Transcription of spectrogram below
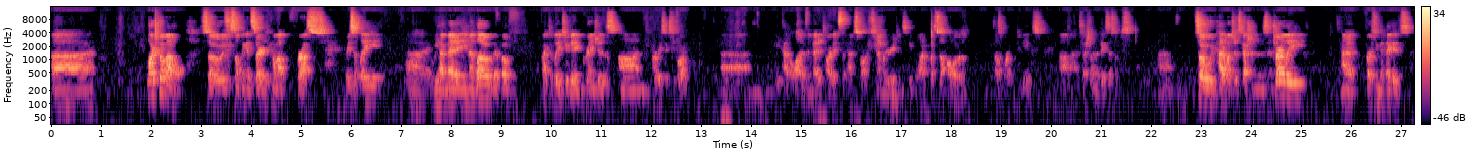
Uh, large code model. So this is something that started to come up for us recently. Uh, we have med and med low. They're both effectively two gig ranges on RV64. Uh, we have a lot of embedded targets that have sparse memory regions. People want to put stuff all over them. It doesn't work with gigs, uh, especially in the big systems. Um, so we've had a bunch of discussions internally. Kind of first thing to pick is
